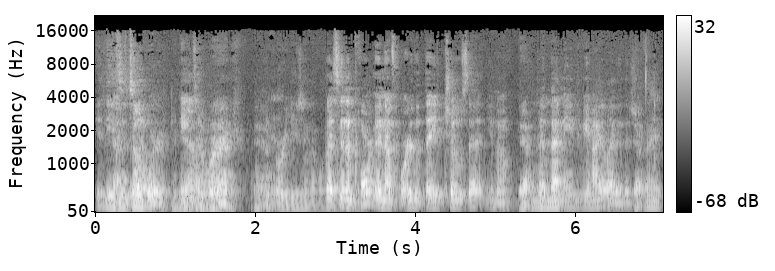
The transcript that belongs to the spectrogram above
It needs its own word. It needs Yeah. a word. Yeah. People are using the word. But it's an important enough word that they chose that. You know, Yeah. that that needed to be highlighted this year. Right.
